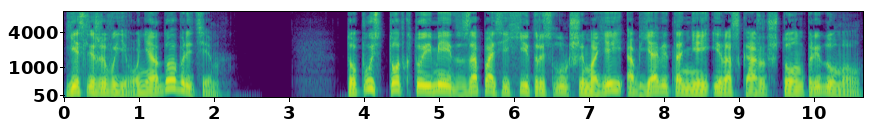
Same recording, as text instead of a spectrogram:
Если же вы его не одобрите, то пусть тот, кто имеет в запасе хитрость лучше моей, объявит о ней и расскажет, что он придумал.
